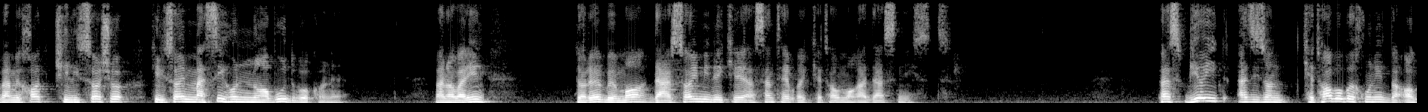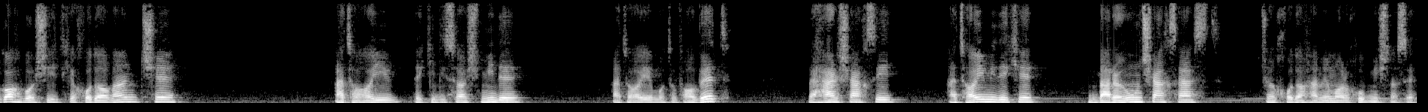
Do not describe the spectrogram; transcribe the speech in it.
و می‌خواد کلیساشو کلیسای مسیح رو نابود بکنه. بنابراین داره به ما درسایی میده که اصلا طبق کتاب مقدس نیست. پس بیایید عزیزان کتاب رو بخونید و آگاه باشید که خداوند چه عطاهایی به کلیساش میده عطاهای متفاوت به هر شخصی عطایی میده که برای اون شخص هست چون خدا همه ما رو خوب می‌شناسه.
